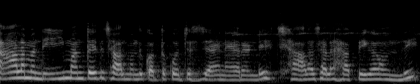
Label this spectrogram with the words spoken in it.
చాలామంది ఈ మంత్ అయితే చాలామంది కొత్త కోచెస్ జాయిన్ అయ్యారండి. చాలా చాలా హ్యాపీగా ఉంది.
